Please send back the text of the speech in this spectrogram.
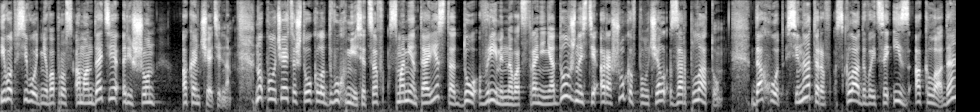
И вот сегодня вопрос о мандате решен окончательно. Но получается, что около двух месяцев с момента ареста до временного отстранения от должности Арашуков получал зарплату. Доход сенаторов складывается из оклада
